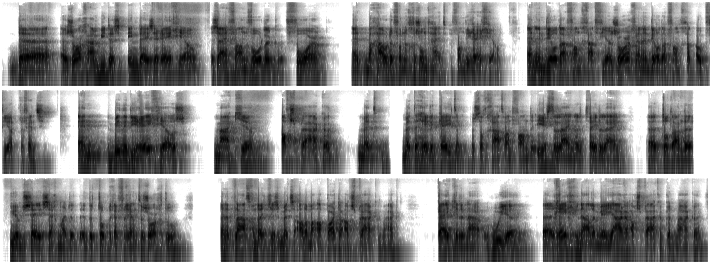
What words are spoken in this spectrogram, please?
de zorgaanbieders in deze regio zijn verantwoordelijk voor het behouden van de gezondheid van die regio. En een deel daarvan gaat via zorg en een deel daarvan gaat ook via preventie. En binnen die regio's maak je afspraken met met de hele keten. Dus dat gaat van de eerste lijn naar de tweede lijn uh, tot aan de UMC, zeg maar, de, de topreferente zorg toe. En in plaats van dat je met z'n allemaal aparte afspraken maakt, kijk je ernaar hoe je uh, regionale meerjarenafspraken kunt maken.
